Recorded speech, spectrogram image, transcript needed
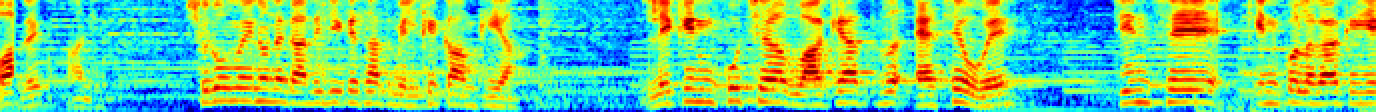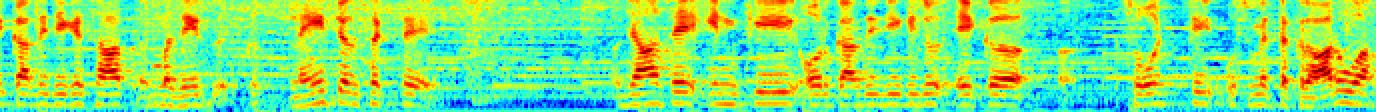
हाँ जी। शुरू में इन्होंने गांधी जी के साथ मिलकर काम किया। लेकिन कुछ वाक़ात ऐसे हुए, जिनसे इनको लगा कि ये गांधी जी के साथ मज़ीद नहीं चल सकते। जहाँ से इनकी और गांधी जी की जो एक सोच थी, उसमें तकरार हुआ।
